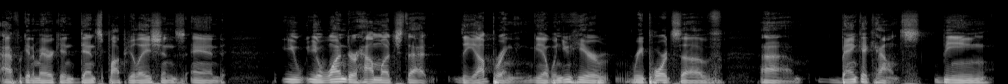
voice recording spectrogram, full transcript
African American dense populations, and you you wonder how much that the upbringing. You know, when you hear reports of um, bank accounts being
